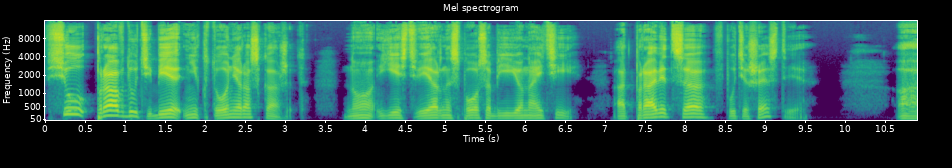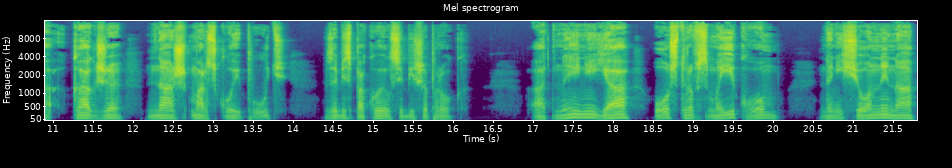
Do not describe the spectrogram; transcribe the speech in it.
Всю правду тебе никто не расскажет, но есть верный способ ее найти — отправиться в путешествие. А как же наш морской путь? Забеспокоился Бишопрок. Отныне я остров с маяком, нанесенный на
